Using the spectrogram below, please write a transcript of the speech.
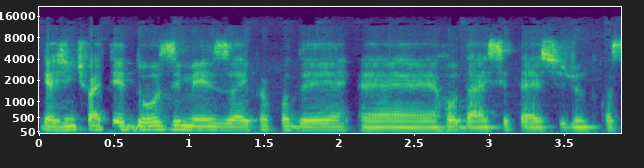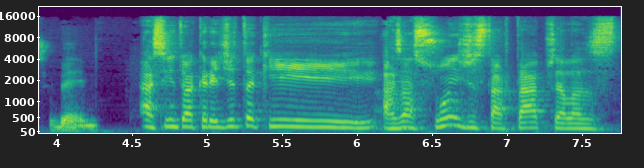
E a gente vai ter 12 meses aí para poder é, rodar esse teste junto com a CBM. Assim, tu acredita que as ações de startups elas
